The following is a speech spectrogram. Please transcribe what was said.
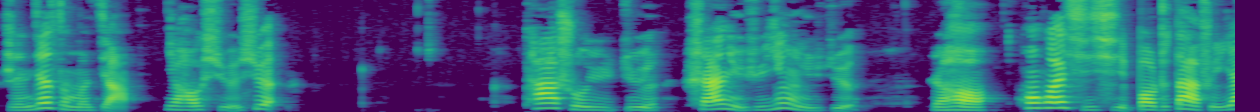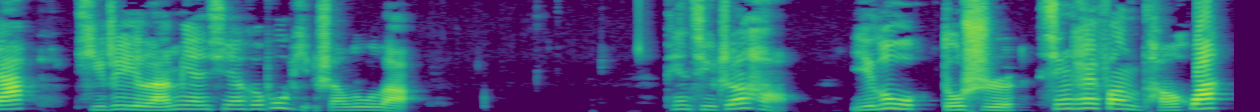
人家怎么讲，要好学学。他说一句，傻女婿应一句，然后欢欢喜喜抱着大肥鸭，提着一篮面线和布匹上路了。天气真好，一路都是新开放的桃花。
